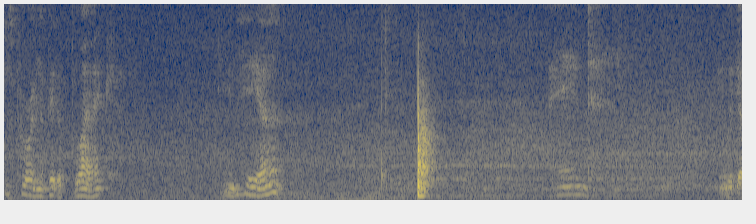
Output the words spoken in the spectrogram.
just pouring a bit of black in here. And here we go.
